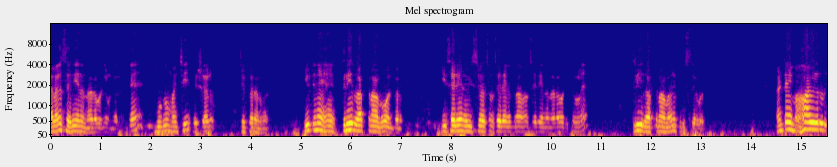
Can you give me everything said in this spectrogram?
అలాగే సరైన నడవడి ఉండాలి. అంటే మూడు మంచి విషయాలు చెప్పారనమాట వీటినే త్రిరత్నాలు అంటారు. ఈ సరైన విశ్వాసం సరైన జ్ఞానం సరైన నడవడికలనే త్రిరత్నాలు అని పిలుస్తారు వాడు అంటే మహావీరుడు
